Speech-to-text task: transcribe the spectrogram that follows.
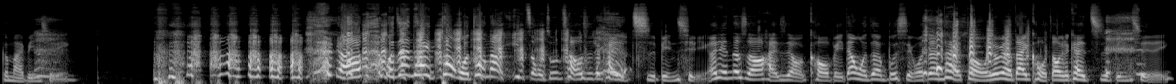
跟买冰淇淋。然后我真的太痛，我痛到一走出超市就开始吃冰淇淋，而且那时候还是有 COVID，但我真的不行，我真的太痛，我就没有戴口罩，我就开始吃冰淇淋。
